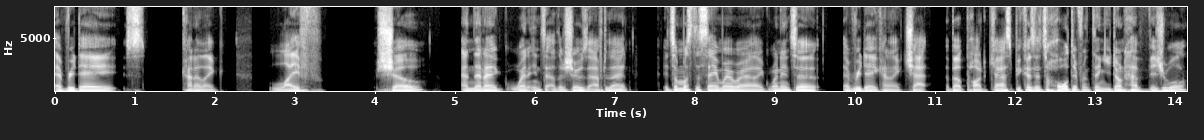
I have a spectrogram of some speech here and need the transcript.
everyday kind of like life show, and then I went into other shows after that. It's almost the same way where I like went into everyday kind of like chat about podcasts because it's a whole different thing. You don't have visual,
